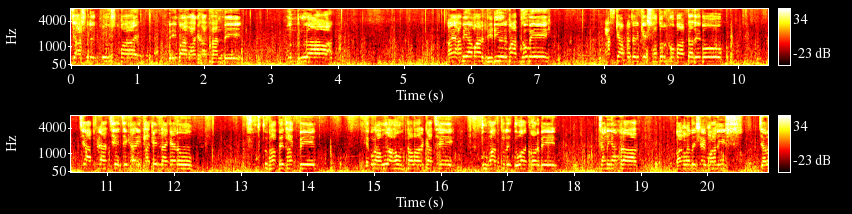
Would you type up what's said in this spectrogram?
যে আসলে কোন সময় রেমাল আঘাত আনবে বন্ধুরা, তাই আমি আমার ভিডিওর মাধ্যমে আজকে আপনাদেরকে সতর্ক বার্তা দেব যে আপনারা যে যেখানে থাকেন না কেন, সুস্থভাবে থাকবেন এবং আল্লাহ তালার কাছে দুহাত তুলে দোয়া করবেন। জানি আমরা বাংলাদেশের মানুষ যেন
